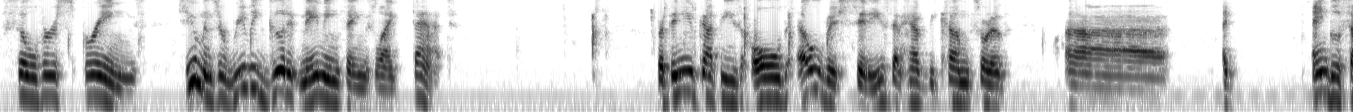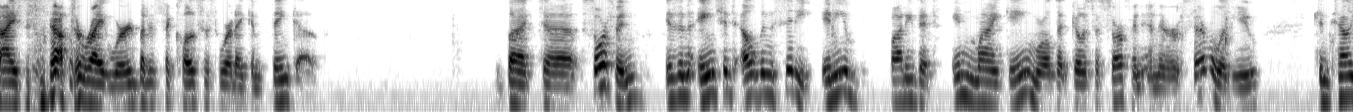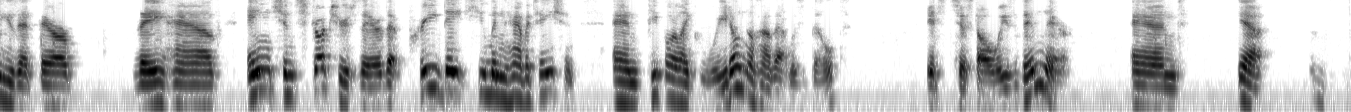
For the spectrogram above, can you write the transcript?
silver springs humans are really good at naming things like that but then you've got these old elvish cities that have become sort of uh, anglicized is not the right word, but it's the closest word I can think of. But uh, Sorfin is an ancient elven city. Anybody that's in my game world that goes to Sorfin, and there are several of you, can tell you that there are they have ancient structures there that predate human habitation. And people are like, we don't know how that was built. It's just always been there. And yeah,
